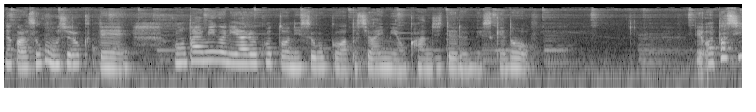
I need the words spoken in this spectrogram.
だからすごい面白くてこのタイミングにやることにすごく私は意味を感じてるんですけどで私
